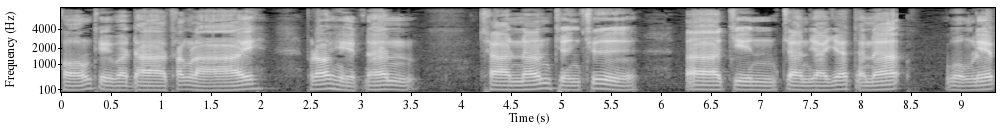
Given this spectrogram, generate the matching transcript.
ของเทวดาทั้งหลาย เพราะเหตุนั้นฌานนั้นจึงชื่อ อาจินจัญญายตนะวงเล็บ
